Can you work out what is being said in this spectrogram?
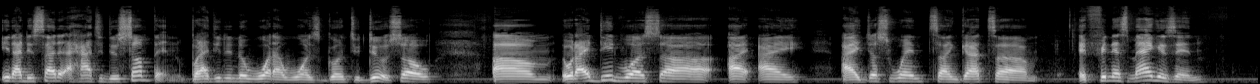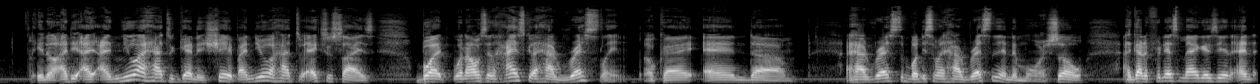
you know, I decided I had to do something, but I didn't know what I was going to do. So, um, what I did was uh, I I I just went and got um, a fitness magazine. You know, I, did, I I knew I had to get in shape. I knew I had to exercise, but when I was in high school, I had wrestling. Okay, and um, I had wrestling, but this time I had wrestling anymore. So I got a fitness magazine, and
